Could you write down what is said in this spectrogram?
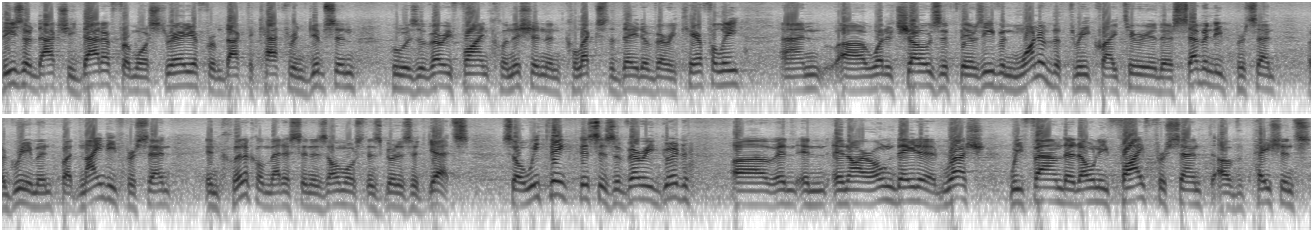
These are actually data from Australia from Dr. Catherine Gibson, who is a very fine clinician and collects the data very carefully. And uh, what it shows, if there's even one of the three criteria, there's 70% agreement, but 90% in clinical medicine is almost as good as it gets. So we think this is a very good uh, in, in, in, our own data at Rush, we found that only 5% of patients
